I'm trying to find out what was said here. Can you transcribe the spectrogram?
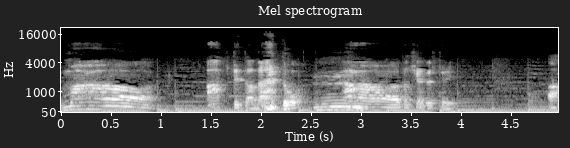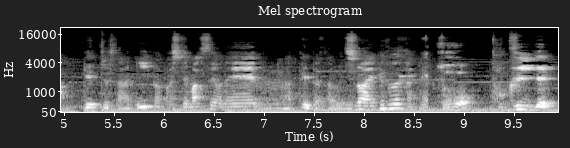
まあ、合ってたなと。ああ、確かに確かに。あ、ゲッチュさん、いいパパしてますよね。うんあ、テイタさん、うちの相方だからね。そう。得意げ。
